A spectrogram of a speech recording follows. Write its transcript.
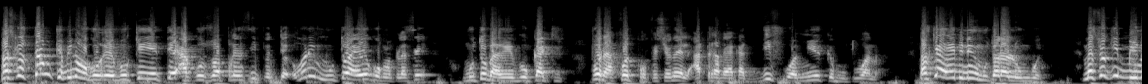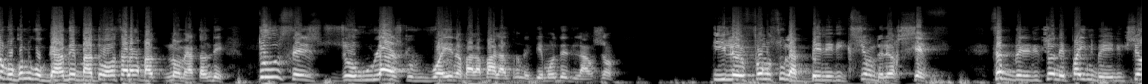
Parce que tant que nous avons révoqué, était à cause du principe, on dit Mouto a remplacé, Mouto va révoquer qui? Pour la faute professionnelle, à travers 10 fois mieux que Moutouana. Parce qu'il y a des Moutouana Longwe. Mais ceux qui bino bokomi ko garder bateau, non mais attendez, tous ces roulages que vous voyez dans Balabala en train de demander de l'argent, ils le font sous la bénédiction de leur chef. Cette bénédiction n'est pas une bénédiction,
